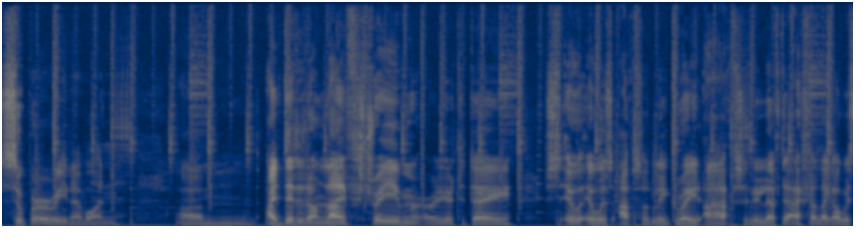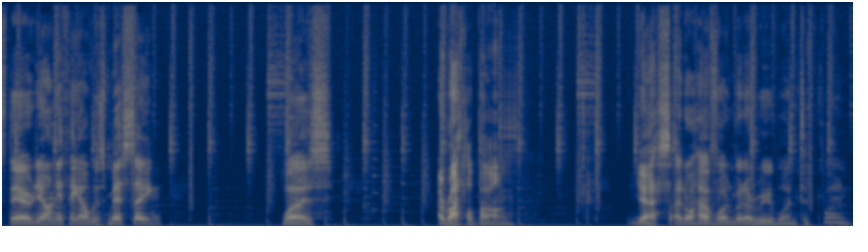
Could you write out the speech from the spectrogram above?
Super Arena one. Um, I did it on live stream earlier today. It, it was absolutely great. I absolutely loved it. I felt like I was there. The only thing I was missing was a rattle bong. Yes, I don't have one, but I really wanted one.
